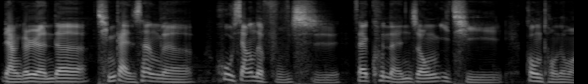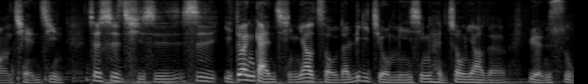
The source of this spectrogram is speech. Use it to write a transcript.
两个人的情感上的。互相的扶持，在困难中一起共同的往前进，这是其实是一段感情要走的历久弥新很重要的元素。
